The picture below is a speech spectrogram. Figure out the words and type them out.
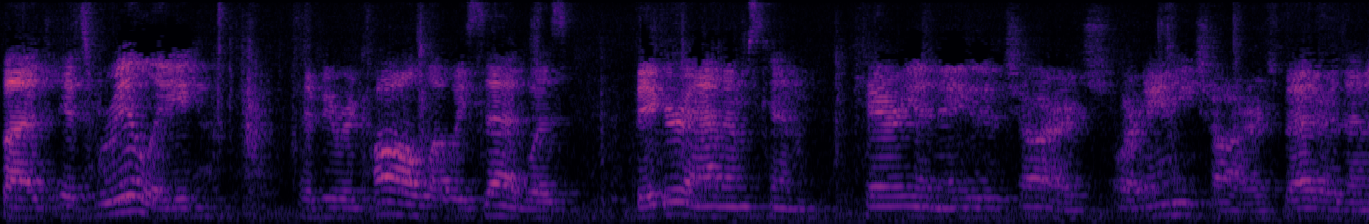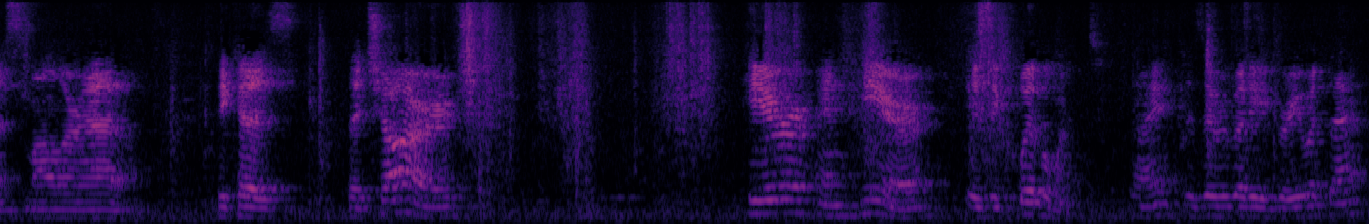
But it's really, if you recall, what we said was bigger atoms can carry a negative charge or any charge better than a smaller atom. Because the charge here and here is equivalent, right? Does everybody agree with that?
